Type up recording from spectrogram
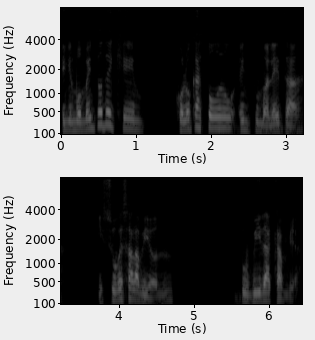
En el momento de que colocas todo en tu maleta y subes al avión, tu vida cambia,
